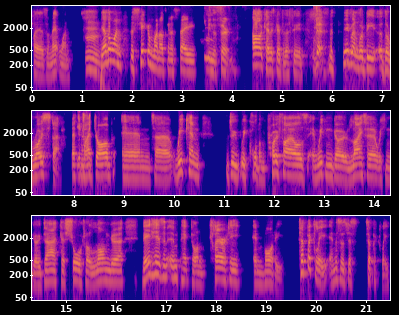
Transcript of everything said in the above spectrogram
players in that one. Mm, The other one, the second one I was going to say, you mean the third? oh, okay, let's go for the third. The third one would be the roaster. That's Yeah. my job. And uh, we can do, we call them profiles, and we can go lighter, we can go darker, shorter, longer. That has an impact on clarity and body. Typically, and this is just typically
